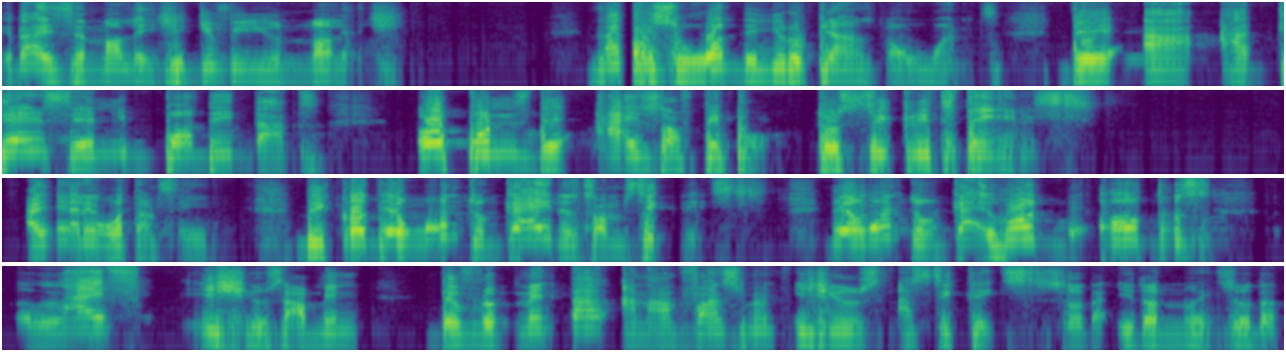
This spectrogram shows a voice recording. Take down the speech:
That is the knowledge. He gives you knowledge. That is what the Europeans don't want. They are against anybody that opens the eyes of people to secret things. Are you hearing what I'm saying? Because they want to guide some secrets. They want to guide hold all those life issues. I mean, developmental and advancement issues are secrets so that you don't know it, so that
